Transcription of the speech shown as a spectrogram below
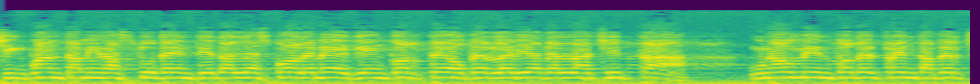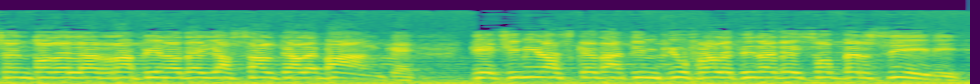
50.000 studenti delle scuole medie in corteo per le vie della città, un aumento del 30% delle rapine e degli assalti alle banche, 10.000 schedati in più fra le file dei sovversivi,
